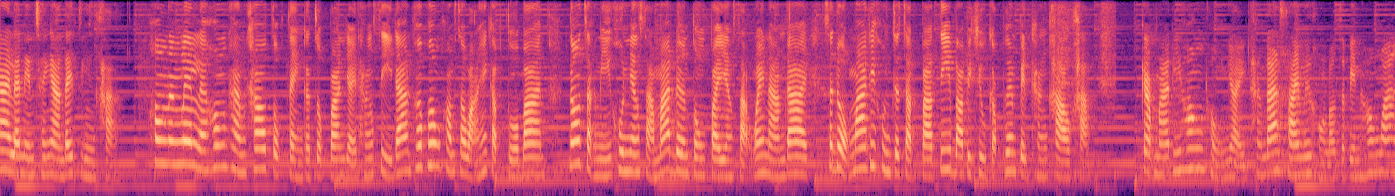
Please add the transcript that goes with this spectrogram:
ง่ายและเน้นใช้งานได้จริงค่ะ ห้องนั่งเล่นและห้องทานข้าวตกแต่งกระจกบานใหญ่ทั้ง 4 ด้านเพื่อเพิ่มความสว่างให้กับตัวบ้าน นอกจากนี้คุณยังสามารถเดินตรงไปยังสระว่ายน้ำได้ สะดวกมากที่คุณจะจัดปาร์ตี้บาร์บีคิวกับเพื่อนเป็นครั้งคราวค่ะกลับมาที่ห้องโถงใหญ่ทางด้านซ้ายมือของเราจะเป็นห้องว่าง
